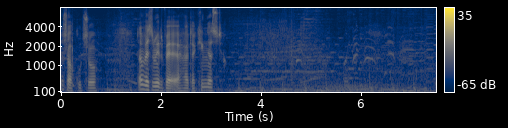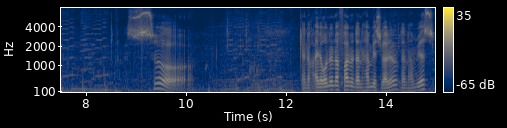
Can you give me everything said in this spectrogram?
Ist auch gut so. Dann wissen wir, wer halt der King ist. So. Dann noch eine Runde noch fahren und dann haben wir es, Leute. Dann haben wir es.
